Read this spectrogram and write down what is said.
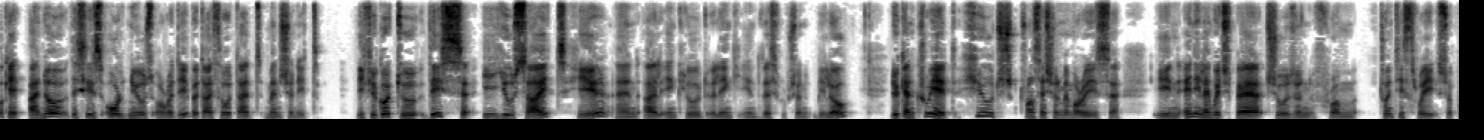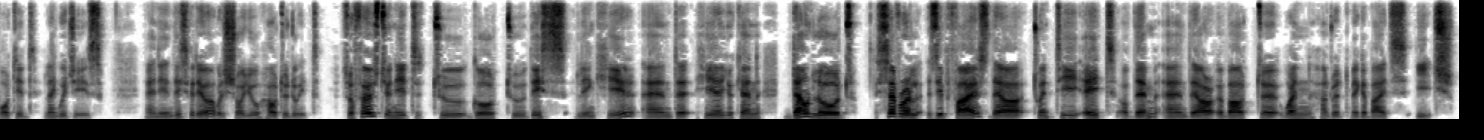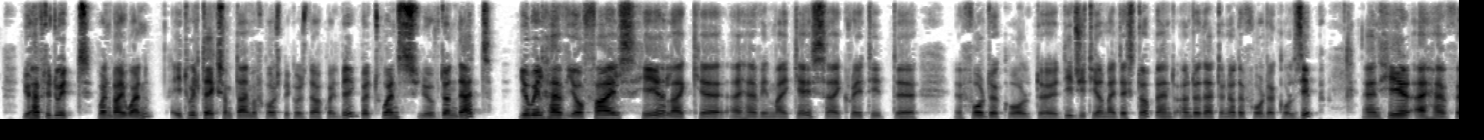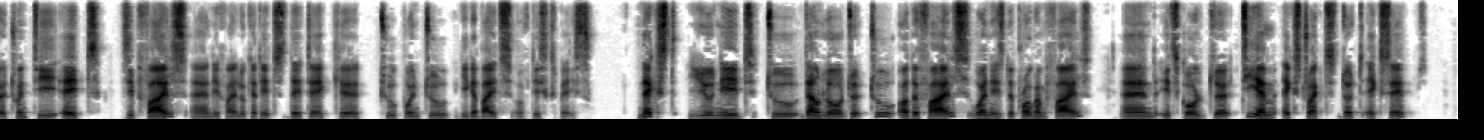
Okay, I know this is old news already, but I thought I'd mention it. If you go to this EU site here, and I'll include a link in the description below, you can create huge translation memories uh, in any language pair chosen from 23 supported languages. And in this video, I will show you how to do it. So first you need to go to this link here, and uh, here you can download several zip files. There are 28 of them and they are about uh, 100 megabytes each. You have to do it one by one. It will take some time, of course, because they are quite big, but once you've done that, you will have your files here, like uh, I have in my case. I created uh, a folder called uh, DGT on my desktop and under that another folder called zip. And here I have uh, 28 zip files and if I look at it they take uh, 2.2 gigabytes of disk space. Next you need to download two other files. One is the program files and it's called uh, tmextract.exe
